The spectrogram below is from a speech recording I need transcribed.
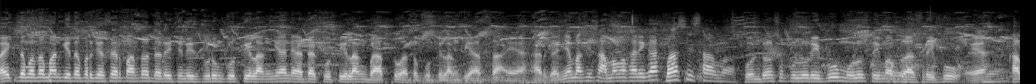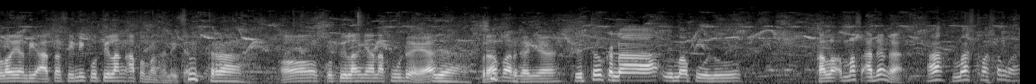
baik teman-teman kita bergeser pantau dari jenis burung kutilangnya. Ini ada kutilang batu atau kutilang biasa ya. Harganya masih sama Mas Andika? Masih sama. bondol 10.000 mulus 15.000 ya. Kalau yang di atas ini kutilang apa Mas Andika? Sutra. oh kutilangnya anak muda ya? Iya. berapa harganya? Itu kena 50. kalau emas ada nggak? Ah, emas kosong lah.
